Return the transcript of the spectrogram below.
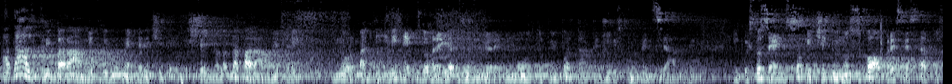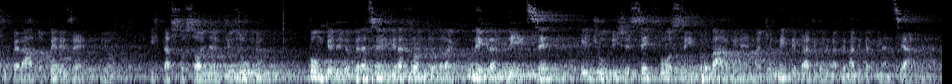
ad altri parametri numerici che scendono da parametri normativi e dovrei aggiungere molto più importante giurisprudenziali. In questo senso il CTU non scopre se è stato superato per esempio il tasso soglia antiusura, compie delle operazioni di raffronto tra alcune grandezze che il giudice, se fosse improbabile maggiormente pratico di matematica finanziaria,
